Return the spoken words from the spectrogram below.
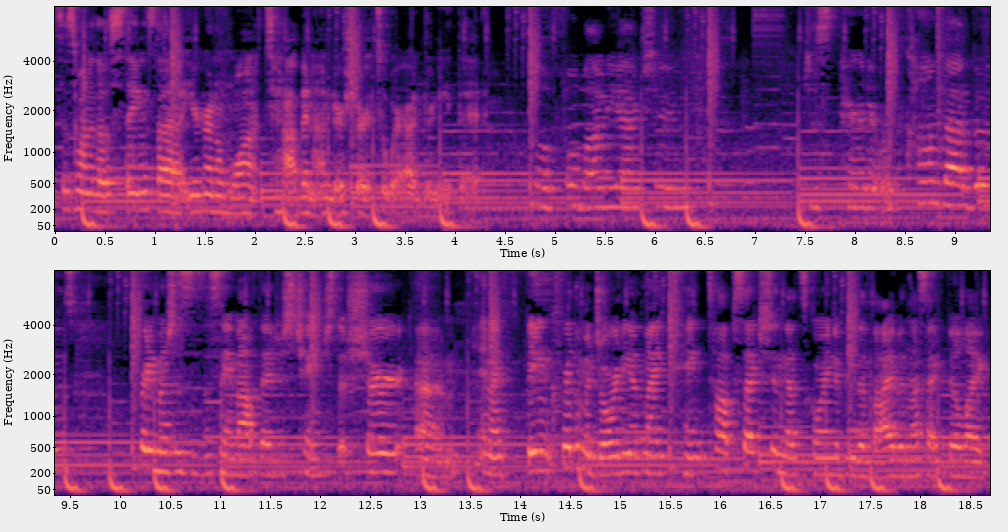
this is one of those things that you're gonna want to have an undershirt to wear underneath it. Little full body action. Just paired it with combat boots pretty much this is the same outfit I just changed the shirt um, and I think for the majority of my tank top section that's going to be the vibe unless I feel like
